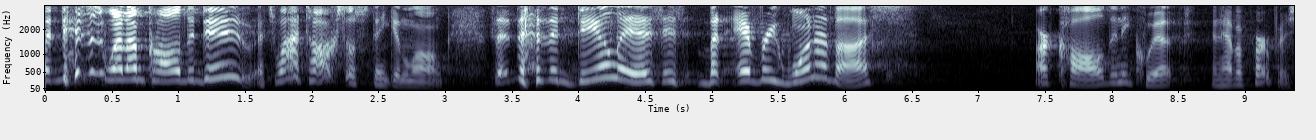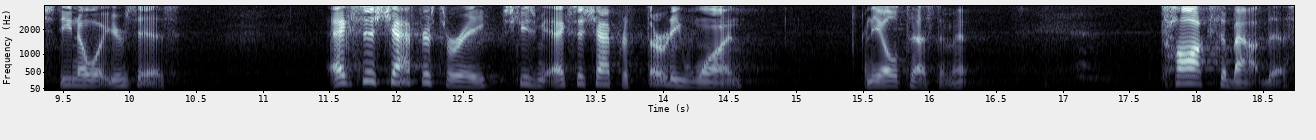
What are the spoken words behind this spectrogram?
But this is what I'm called to do. That's why I talk so stinking long. The, the, the deal is, is, but every one of us are called and equipped and have a purpose. Do you know what yours is? Exodus chapter 3, excuse me, Exodus chapter 31 in the Old Testament talks about this.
